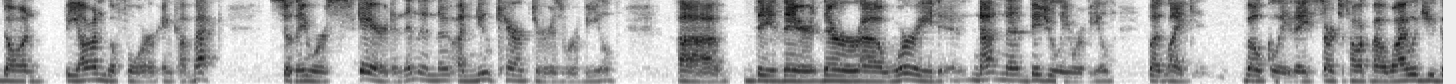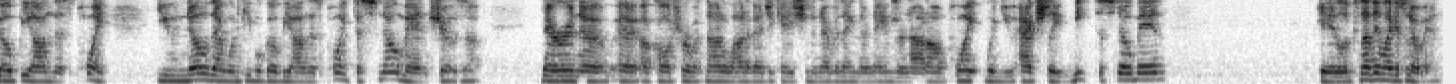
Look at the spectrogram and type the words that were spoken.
gone beyond before and come back. So they were scared, and then a new, a new character is revealed. Uh, they they're they're uh, worried, not not visually revealed, but like vocally they start to talk about why would you go beyond this point? You know that when people go beyond this point the snowman shows up. They're in a, a, culture with not a lot of education and everything. Their names are not on point. When you actually meet the snowman it looks nothing like a snowman.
